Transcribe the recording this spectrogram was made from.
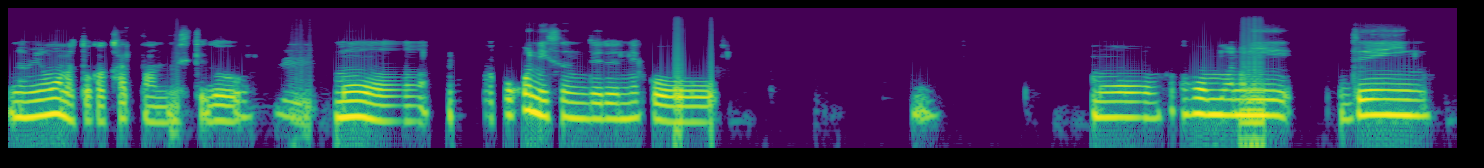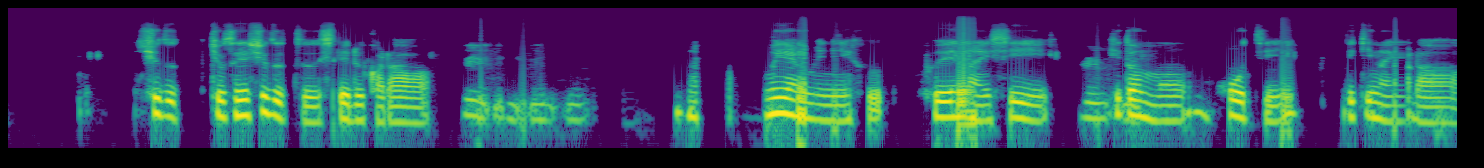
飲み物とか買ったんですけど、うん。もう、ここに住んでる猫を、もう、ほんまに全員、手術、虚勢手術してるから、むやみにふ増えないし、人も放置できないから、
